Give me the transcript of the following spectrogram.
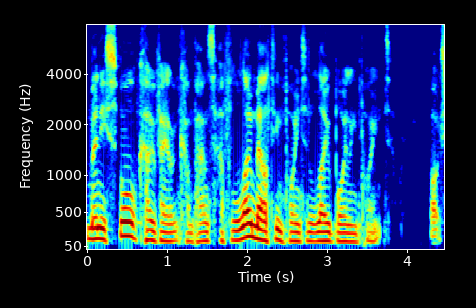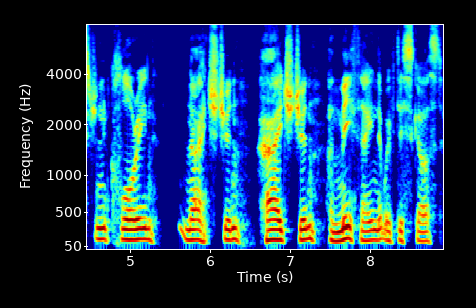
Many small covalent compounds have low melting point and low boiling point. Oxygen, chlorine, nitrogen, hydrogen, and methane that we've discussed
